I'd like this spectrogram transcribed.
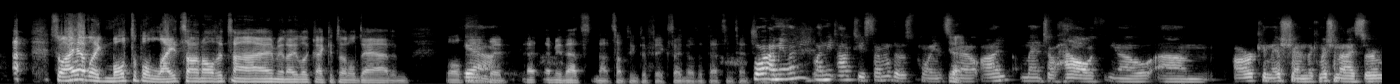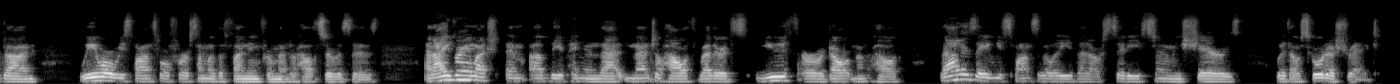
so I have like multiple lights on all the time and I look like a total dad and well, yeah. but I mean, that's not something to fix. I know that that's intentional. Well, I mean, let me, let me talk to you some of those points, yeah. you know, on mental health, you know, um, our commission, the commission that I served on, we were responsible for some of the funding for mental health services. And I very much am of the opinion that mental health, whether it's youth or adult mental health, that is a responsibility that our city certainly shares with our school district.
